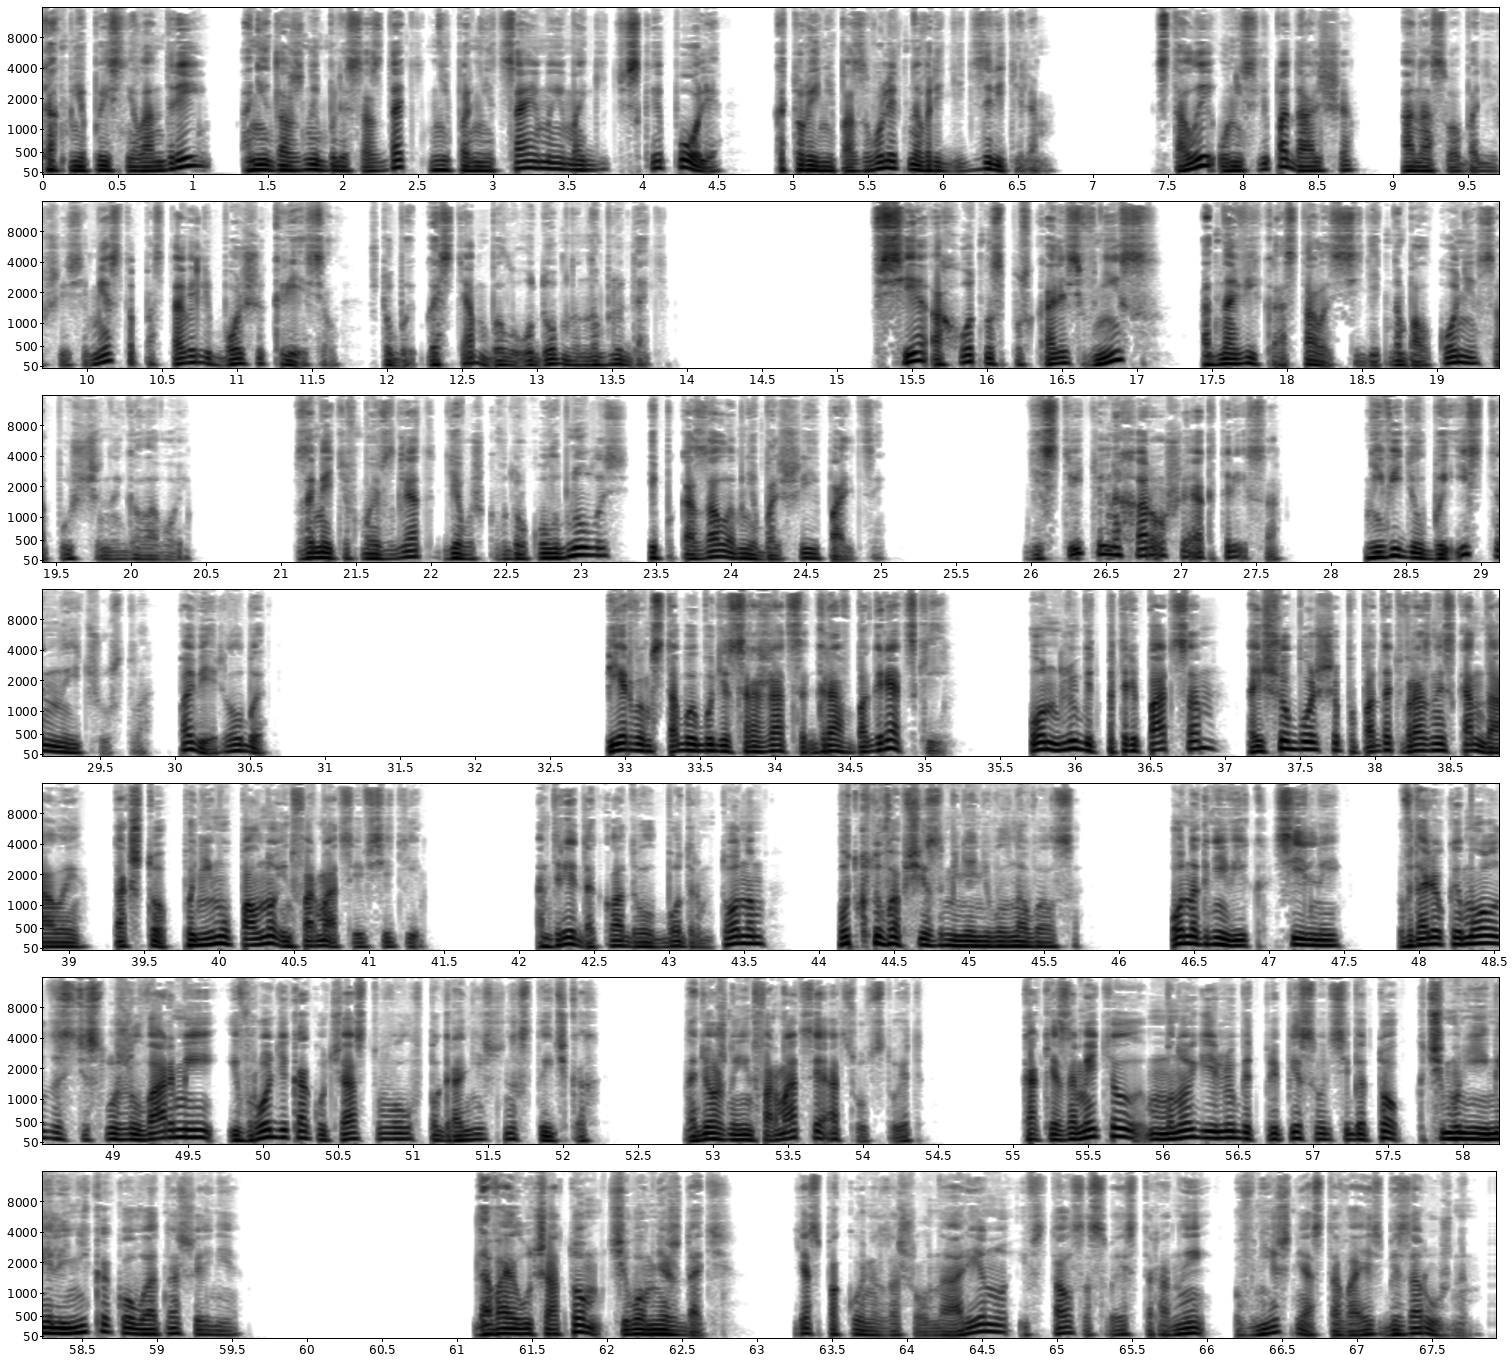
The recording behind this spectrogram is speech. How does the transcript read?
Как мне пояснил Андрей, они должны были создать непроницаемое магическое поле, которое не позволит навредить зрителям. Столы унесли подальше, а на освободившееся место поставили больше кресел, чтобы гостям было удобно наблюдать. Все охотно спускались вниз, одна Вика осталась сидеть на балконе с опущенной головой. Заметив мой взгляд, девушка вдруг улыбнулась и показала мне большие пальцы. Действительно хорошая актриса. Не видел бы истинные чувства, поверил бы. Первым с тобой будет сражаться граф Багряцкий. Он любит потрепаться, а еще больше попадать в разные скандалы, так что по нему полно информации в сети. Андрей докладывал бодрым тоном. Вот кто вообще за меня не волновался. Он огневик, сильный, в далекой молодости служил в армии и вроде как участвовал в пограничных стычках. Надежной информации отсутствует. Как я заметил, многие любят приписывать себе то, к чему не имели никакого отношения. Давай лучше о том, чего мне ждать. Я спокойно зашел на арену и встал со своей стороны, внешне оставаясь безоружным.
